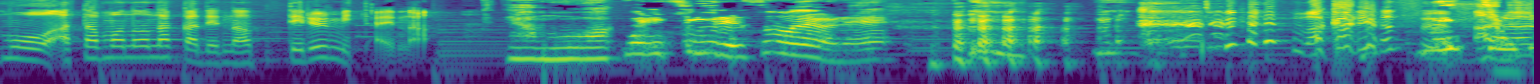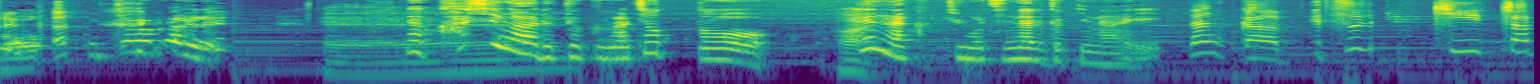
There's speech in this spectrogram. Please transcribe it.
もう頭の中で鳴ってるみたいないや、もうわかりすぎる。そうだよね。わかりますめっちゃあるあるがめっちゃわかる。へーなんか歌詞がある曲がちょっとはい変な気持ちになるときない？なんか別に聞いちゃっ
